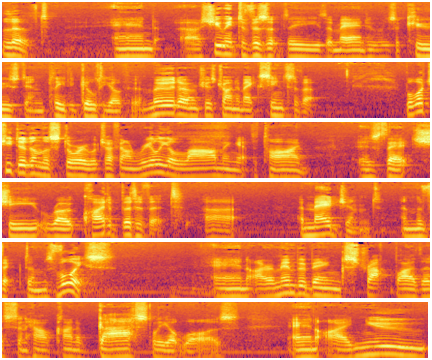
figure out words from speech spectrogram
lived. And uh, she went to visit the, the man who was accused and pleaded guilty of her murder, and she was trying to make sense of it. But what she did in the story, which I found really alarming at the time, is that she wrote quite a bit of it uh, imagined in the victim's voice. And I remember being struck by this and how kind of ghastly it was. And I knew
